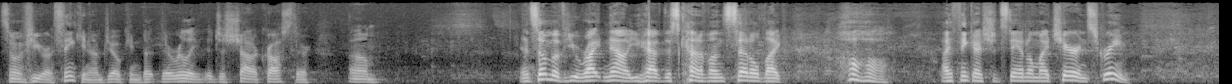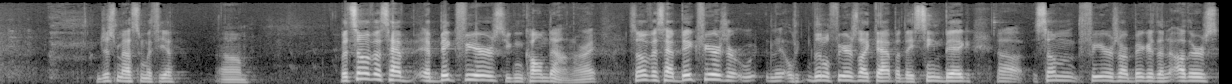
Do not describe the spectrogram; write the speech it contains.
Some of you are thinking I'm joking, but they're really, it just shot across there. Um, and some of you right now, you have this kind of unsettled, like, oh, I think I should stand on my chair and scream. I'm just messing with you. Um, but some of us have, have big fears. You can calm down, all right? Some of us have big fears or little fears like that, but they seem big. Uh, some fears are bigger than others.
